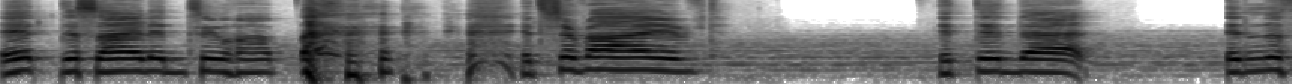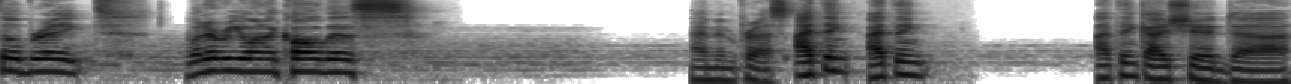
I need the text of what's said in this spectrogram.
it decided to hop. it survived! It did that. It lithobraked. Whatever you want to call this. I'm impressed. I think I think I think I should uh,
